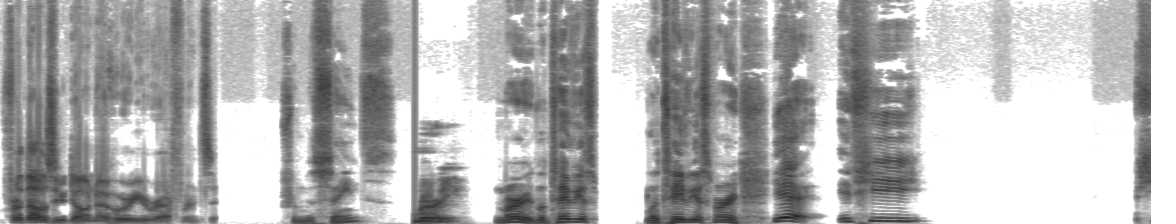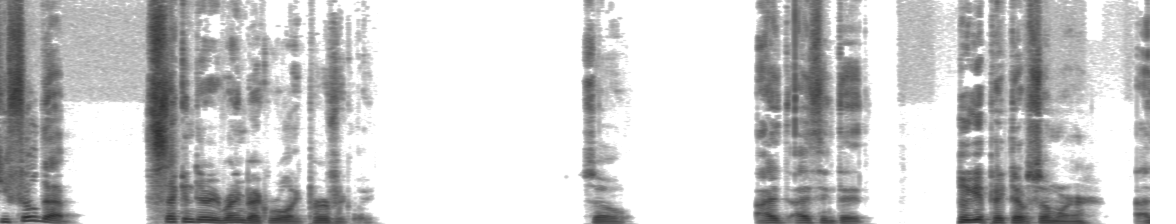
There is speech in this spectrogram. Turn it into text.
For those who don't know, who are you referencing? From the Saints? Murray. Murray, Latavius, Latavius Murray. Yeah, it, he he filled that secondary running back role like perfectly. So, I I think that he'll get picked up somewhere. I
